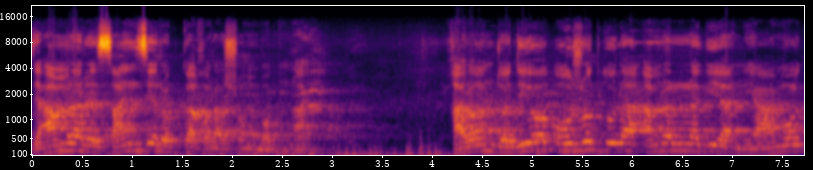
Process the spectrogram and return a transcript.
যে আমরা সায়েন্সে রক্ষা করা সম্ভব নয় কারণ যদিও ঔষধগুলা আমরা লাগিয়া নিয়ামত,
